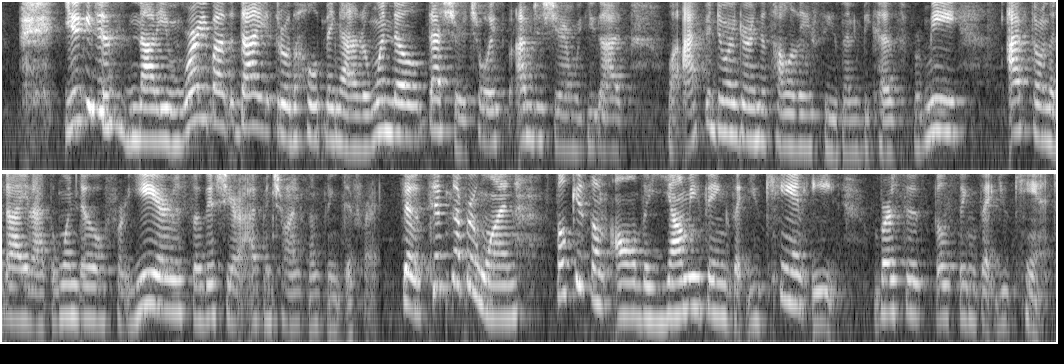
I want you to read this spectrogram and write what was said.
you can just not even worry about the diet, throw the whole thing out of the window. That's your choice, but I'm just sharing with you guys what I've been doing during this holiday season because for me, I've thrown the diet out the window for years, so this year I've been trying something different. So tip number one, focus on all the yummy things that you can eat versus those things that you can't.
